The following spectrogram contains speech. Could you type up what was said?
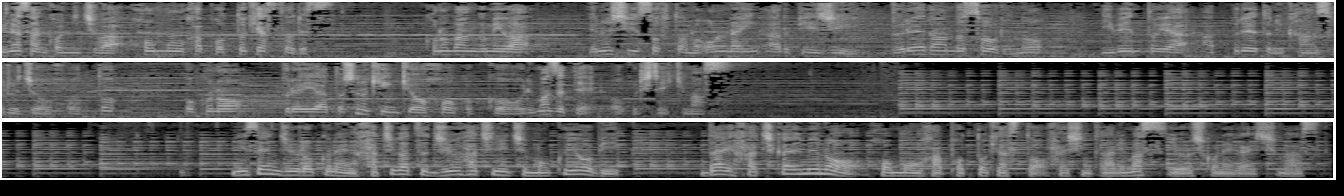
皆さんこんにちは。訪問派ポッドキャストです。この番組は NC ソフトのオンライン RPG ブレードソウルのイベントやアップデートに関する情報と僕のプレイヤーとしての近況報告を織り交ぜてお送りしていきます。2016年8月18日木曜日第8回目の訪問派ポッドキャスト配信となります。よろしくお願いします。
